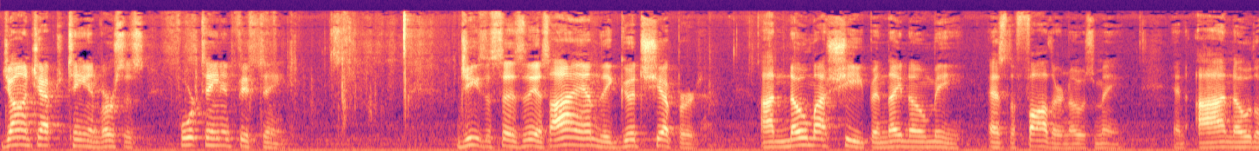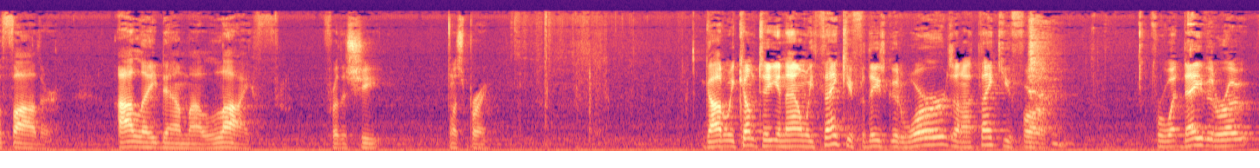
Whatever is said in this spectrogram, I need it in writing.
John chapter 10, verses 14 and 15. Jesus says this I am the good shepherd. I know my sheep, and they know me, as the Father knows me. And I know the Father. I lay down my life for the sheep. Let's pray. God, we come to you now and we thank you for these good words, and I thank you for, for what David wrote,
